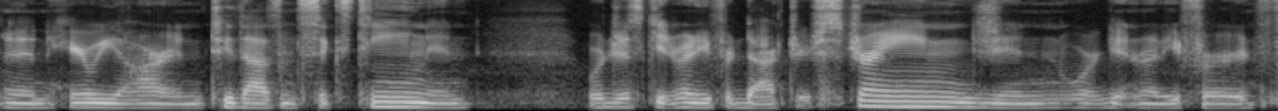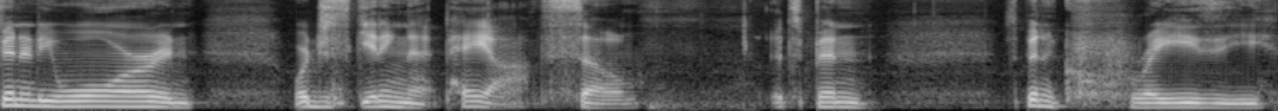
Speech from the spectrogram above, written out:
And here we are in 2016, and we're just getting ready for Doctor Strange, and we're getting ready for Infinity War, and we're just getting that payoff. So it's been it's been a crazy,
